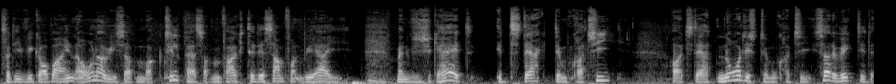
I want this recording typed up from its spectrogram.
Fordi vi går bare ind og underviser dem og tilpasser dem faktisk til det samfund, vi er i. Mm. Men hvis vi skal have et, et stærkt demokrati og et stærkt nordisk demokrati, så er det vigtigt,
